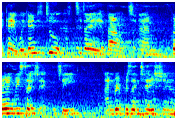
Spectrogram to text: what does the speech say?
Okay, we're going to talk today about um, growing research equity and representation,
